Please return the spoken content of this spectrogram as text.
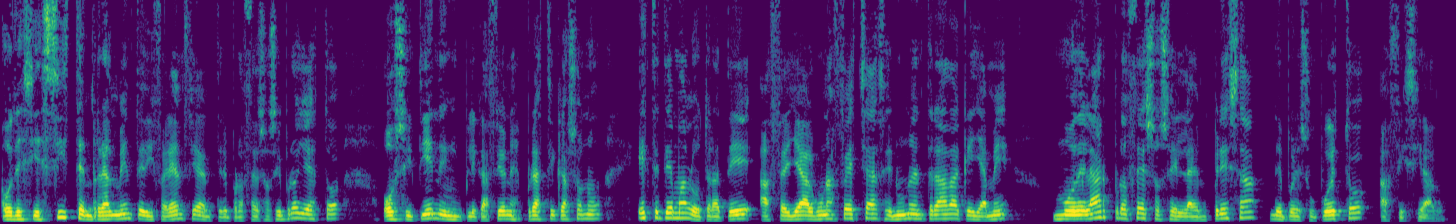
o de si existen realmente diferencias entre procesos y proyectos o si tienen implicaciones prácticas o no, Este tema lo traté hace ya algunas fechas en una entrada que llamé Modelar procesos en la empresa de presupuesto asfixiado.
